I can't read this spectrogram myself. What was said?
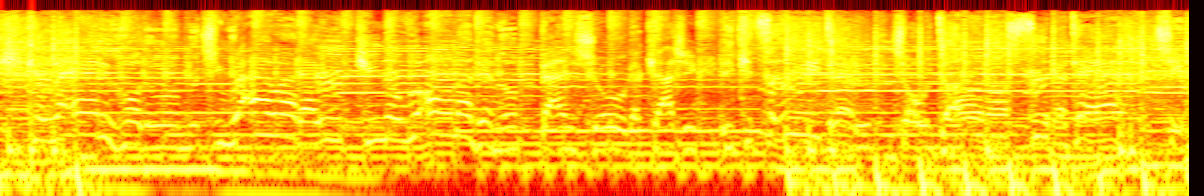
惹かれるほど無知は笑う。昨日までの晩鐘が火事息着いてる。衝動の全て。自分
